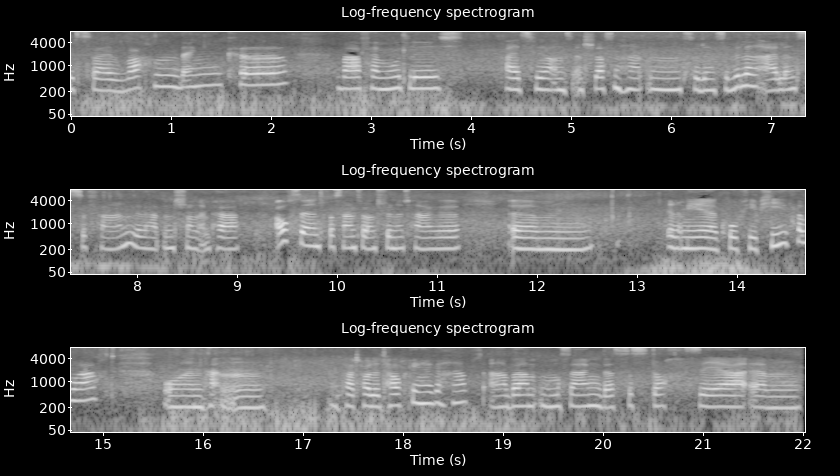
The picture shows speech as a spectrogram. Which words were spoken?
die zwei Wochen denke, war vermutlich, als wir uns entschlossen hatten, zu den Civilian Islands zu fahren. Wir hatten schon ein paar auch sehr interessante und schöne Tage ähm, in der Nähe Koh Phi verbracht und hatten ein paar tolle Tauchgänge gehabt. Aber man muss sagen, dass es doch sehr ähm,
